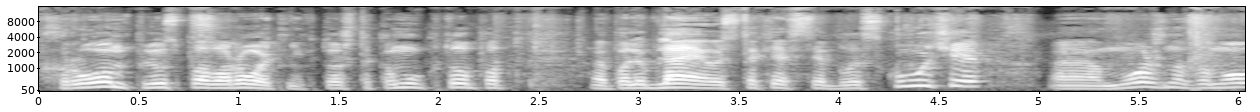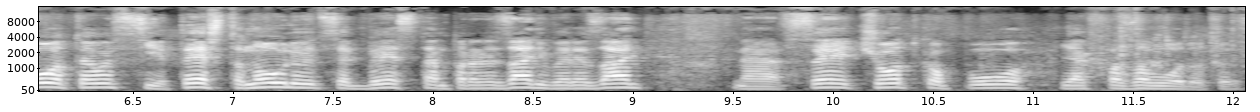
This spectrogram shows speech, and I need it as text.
хром плюс поворотник. Тож такому, хто под- полюбляє ось таке все блискуче, е, можна замовити ось ці. Теж встановлюються без там прорізань, вирізань. Е, Все чітко по, як по заводу. Тобто,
